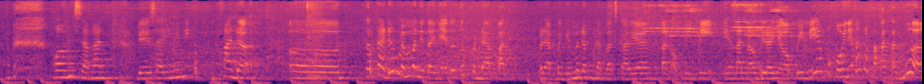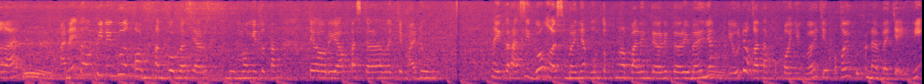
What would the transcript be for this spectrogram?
Kalau misalkan desa ini nih ada eh, terkadang memang ditanya itu tuh pendapat. Bagaimana pendapat kalian kan opini? Ya kan bilangnya opini ya pokoknya kan kata-kata gue kan. Hmm. karena itu opini gue kalau misalkan gue masih harus ngomongin tentang teori apa segala macam aduh literasi gue nggak sebanyak untuk ngapalin teori-teori banyak ya udah kata pokoknya gue aja pokoknya gue pernah baca ini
